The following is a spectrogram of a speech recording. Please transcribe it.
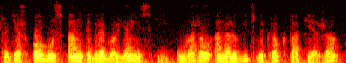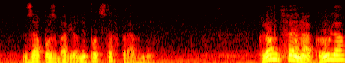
Przecież obóz antygregoriański uważał analogiczny krok papieża za pozbawiony podstaw prawnych. Klątwę na króla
